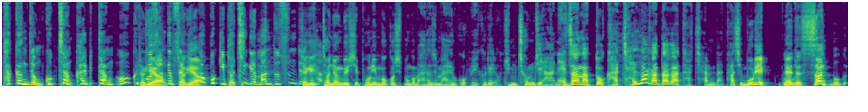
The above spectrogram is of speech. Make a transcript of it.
닭강정, 곱창, 갈비탕, 어? 그리고 저기요, 삼겹살, 저기요. 떡볶이, 저- 부침개, 만두, 순대. 저기 다- 전영미 씨 본인 먹고 싶은 거 말하지 말고 왜 그래요? 김첨지 아내잖아 또가잘 나가다가 다 참나 다시 몰입 레드선 먹을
